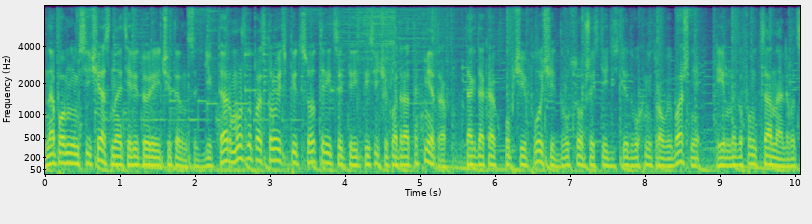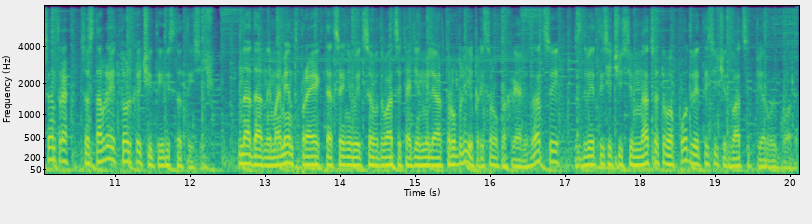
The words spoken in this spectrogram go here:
Напомним, сейчас на территории 14 гектар можно построить 533 тысячи квадратных метров, тогда как общая площадь 262-метровой башни и многофункционального центра составляет только 400 тысяч. На данный момент проект оценивается в 21 миллиард рублей при сроках реализации с 2017 по 2021 годы.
